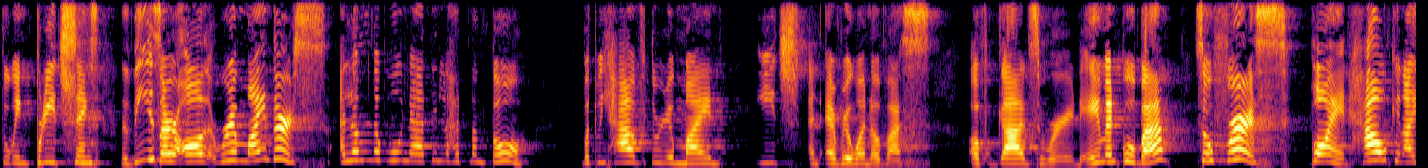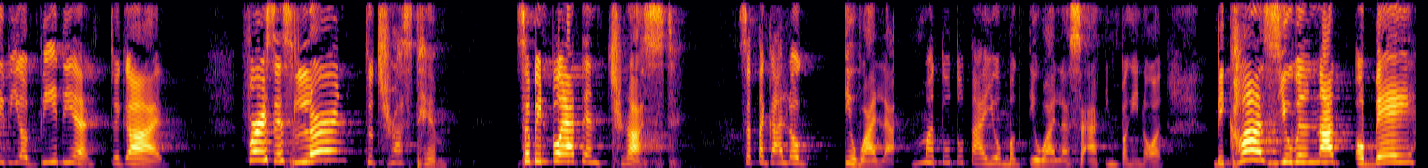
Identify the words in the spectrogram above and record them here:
tuwing preachings, these are all reminders. Alam na po natin lahat ng to. But we have to remind each and every one of us of God's word. Amen po ba? So first point, how can I be obedient to God? First is learn to trust Him. Sabihin po natin, trust. Sa Tagalog, tiwala. Matuto tayo magtiwala sa ating Panginoon. Because you will not obey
